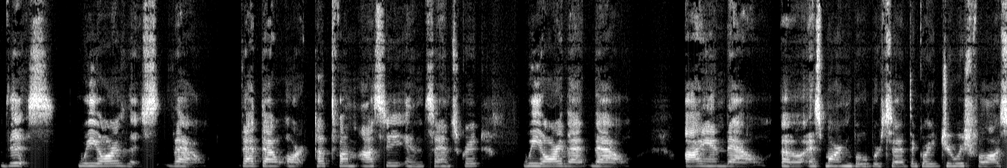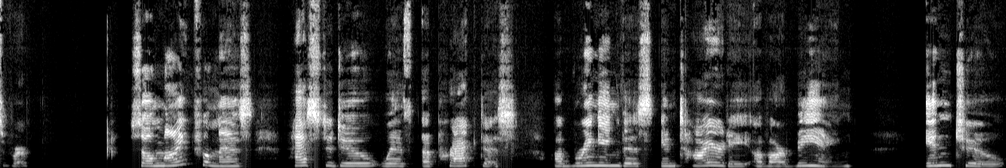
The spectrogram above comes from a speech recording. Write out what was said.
this. We are this, thou, that thou art. Tattvam asi in Sanskrit we are that thou. I am thou, uh, as Martin Buber said, the great Jewish philosopher. So mindfulness has to do with a practice of bringing this entirety of our being into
